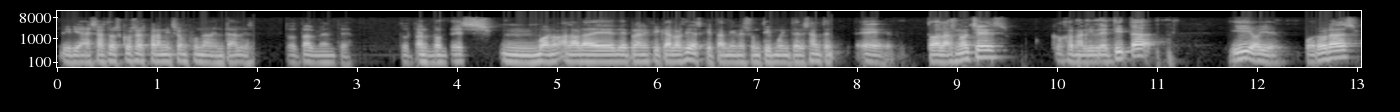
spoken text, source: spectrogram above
Diría, esas dos cosas para mí son fundamentales. Totalmente. Totalmente. Entonces, mm, bueno, a la hora de, planificar los días, que también es un tip muy interesante, eh, todas las noches, coge una libretita y, oye, por horas,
